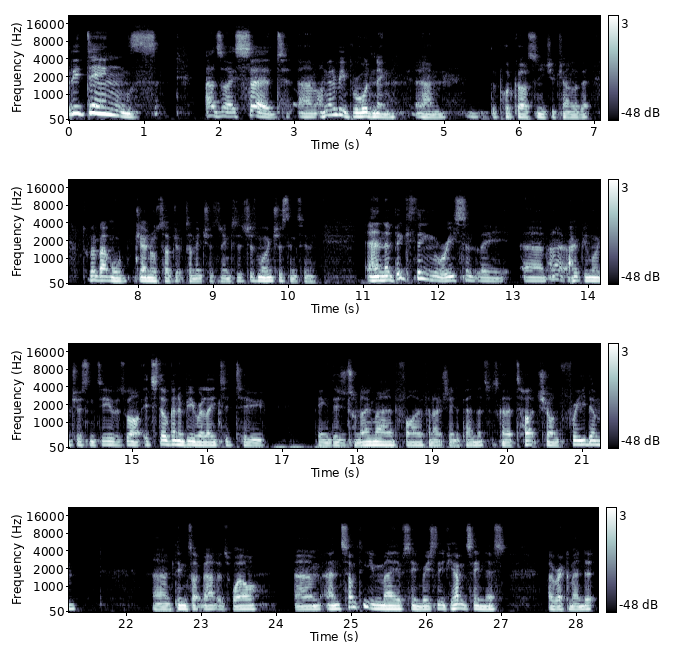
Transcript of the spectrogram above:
Greetings! As I said, um, I'm going to be broadening um, the podcast and YouTube channel a bit, talking about more general subjects I'm interested in because it's just more interesting to me. And a big thing recently, um, and hopefully more interesting to you as well, it's still going to be related to being a digital nomad, fire financial independence. It's going to touch on freedom, um, things like that as well. Um, and something you may have seen recently, if you haven't seen this, I recommend it,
